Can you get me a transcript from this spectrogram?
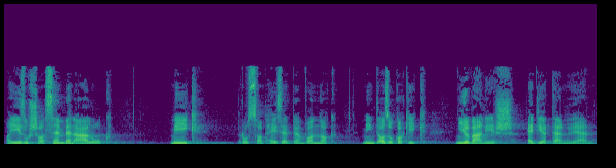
a Jézussal szemben állók még rosszabb helyzetben vannak, mint azok, akik nyilván és egyértelműen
